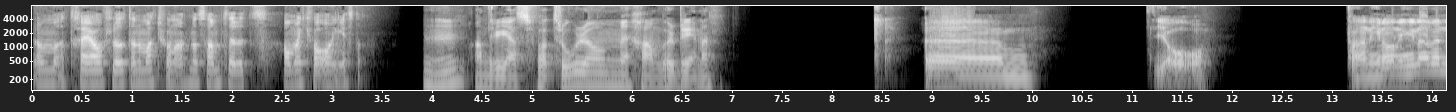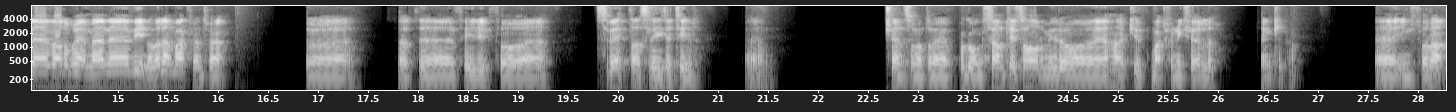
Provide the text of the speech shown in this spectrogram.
de tre avslutande matcherna, men samtidigt har man kvar ångesten. mm, Andreas, vad tror du om Hamburg-Bremen? Um, ja... Fan, ingen aning. Nej, men eh, Werder Bremen eh, vinner väl den matchen, tror jag. Så, så att uh, Filip får uh, svettas lite till. Uh, känns som att de är på gång. Samtidigt så har de ju då här cupmatchen ikväll, tänker på. Uh, inför det här.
